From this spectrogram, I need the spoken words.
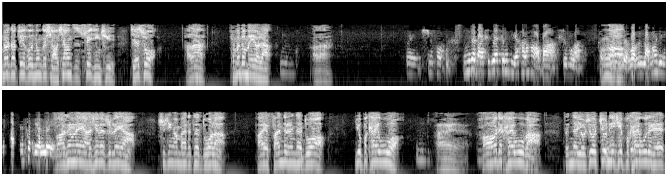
闹到最后弄个小箱子睡进去，结束，好了，什么都没有了，嗯，好了。对，师傅，您这段时间身体很好吧，师傅？很很好，我们老梦见你法身特别累。法身累啊，现在是累啊，事情安排的太多了，哎呀，烦的人太多，又不开悟，嗯，哎呀，好好的开悟吧。真的，有时候救那些不开悟的人，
